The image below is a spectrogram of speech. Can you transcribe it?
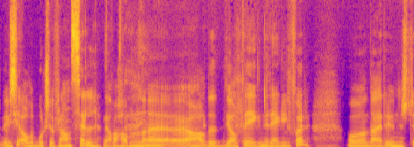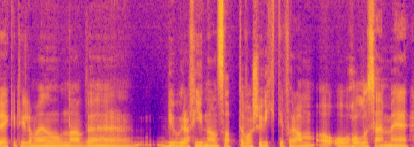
Dvs. Si alle bortsett fra han selv. Ja. For han uh, hadde gjaldt egne regler for. Og der understreker til og med noen av uh, biografiene hans at det var så viktig for ham å, å holde seg med,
